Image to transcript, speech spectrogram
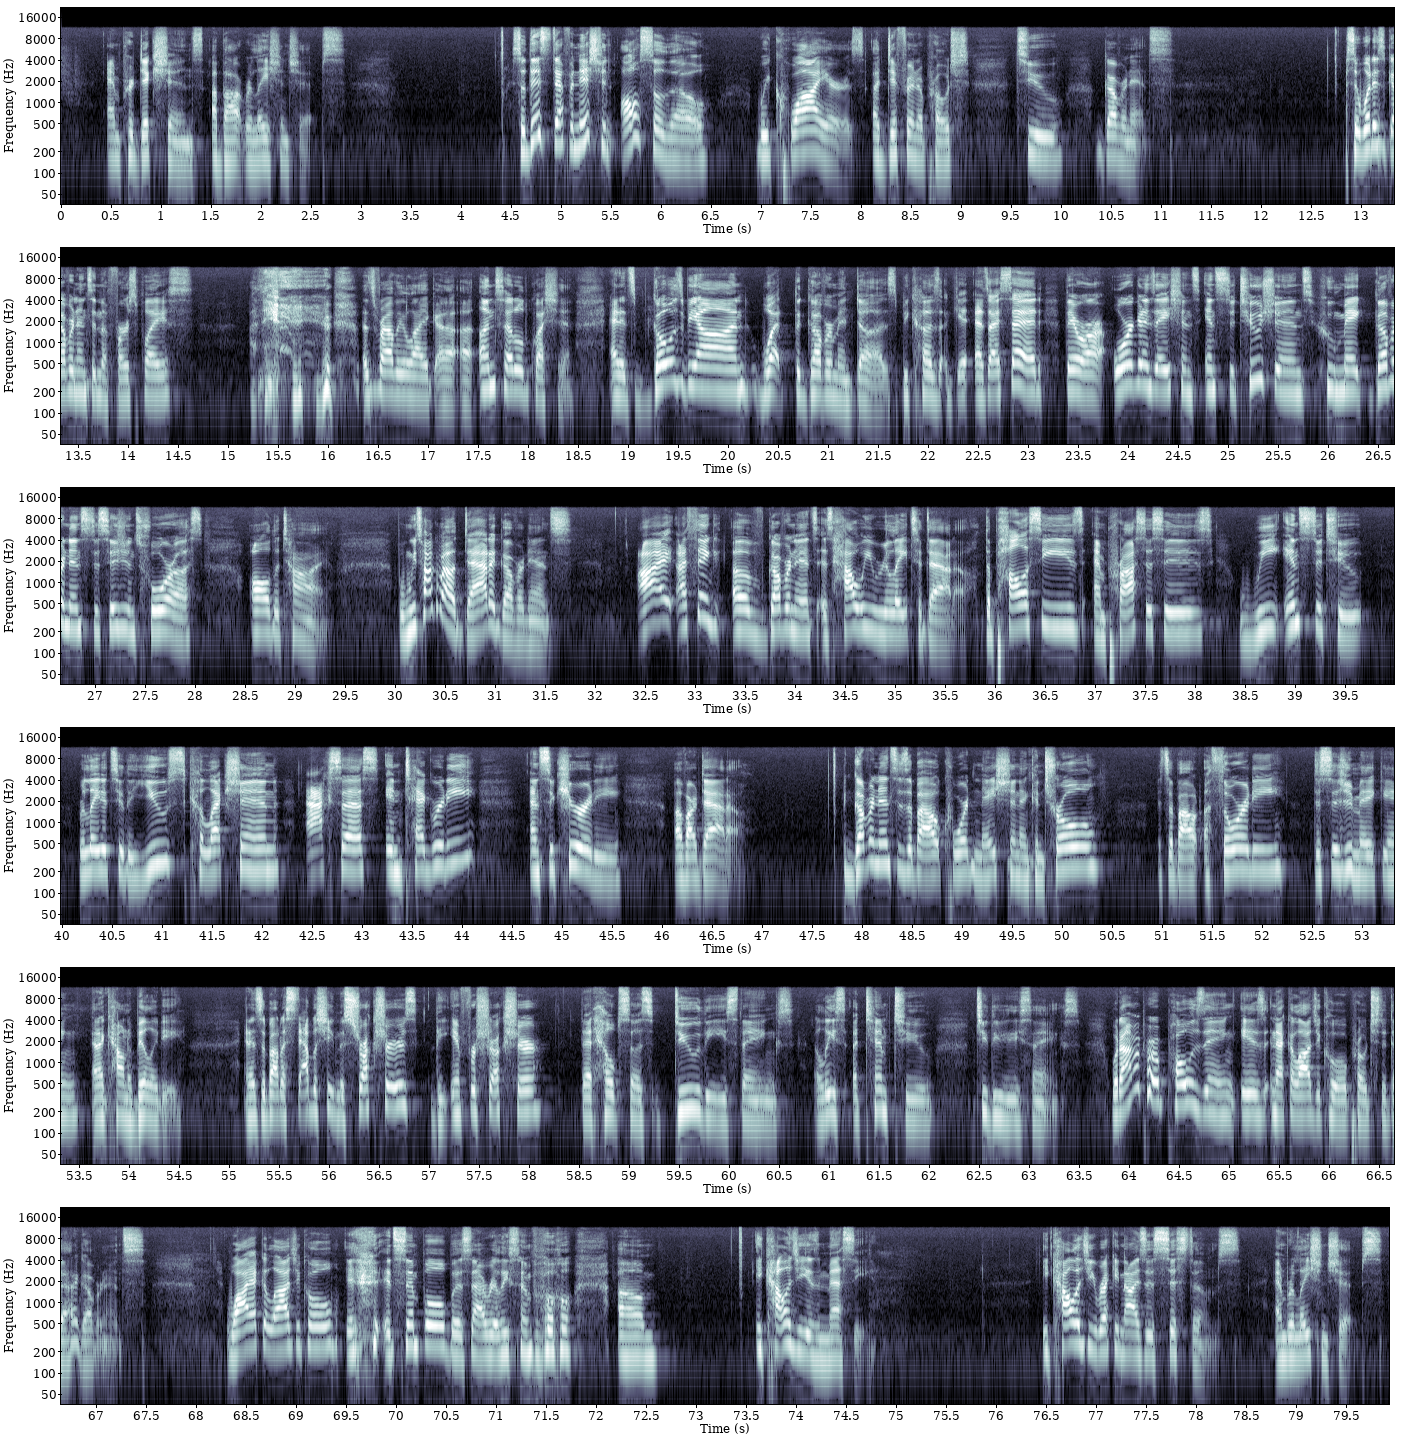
and predictions about relationships. So this definition also, though, requires a different approach to governance. So what is governance in the first place? I think that's probably like an unsettled question. And it goes beyond what the government does because, as I said, there are organizations, institutions who make governance decisions for us all the time. When we talk about data governance, I, I, think of governance as how we relate to data, the policies and processes we institute related to the use, collection, access, integrity, and security of our data. Governance is about coordination and control. It's about authority, decision-making, and accountability. And it's about establishing the structures, the infrastructure that helps us do these things, at least attempt to, to do these things. What I'm proposing is an ecological approach to data governance. Why ecological? It, it's simple, but it's not really simple. Um, ecology is messy. Ecology recognizes systems and relationships.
